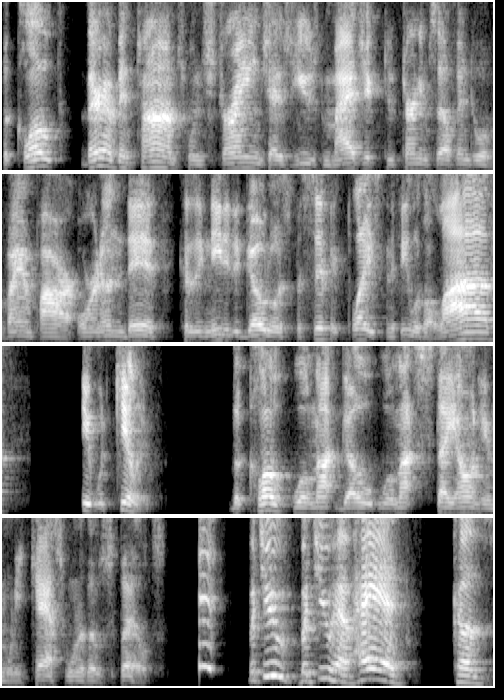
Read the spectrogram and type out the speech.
the cloak, there have been times when Strange has used magic to turn himself into a vampire or an undead because he needed to go to a specific place, and if he was alive, it would kill him. The cloak will not go, will not stay on him when he casts one of those spells. But you, but you have had because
